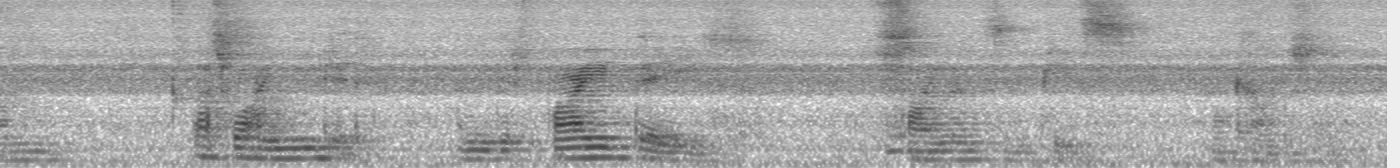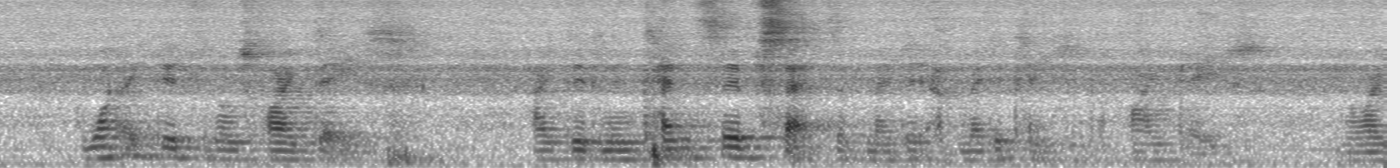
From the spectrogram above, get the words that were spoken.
Um, that's what I needed. I needed five days of silence and peace and counsel. And what I did for those five days, I did an intensive set of, med- of meditation for five days. You know, I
